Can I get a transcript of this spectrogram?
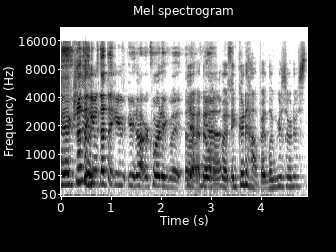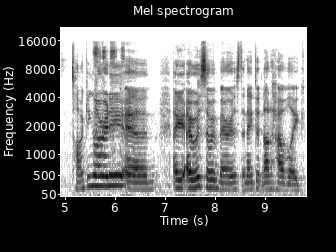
I actually not that like- you, not that you, you're not recording, but um, yeah, no, but it could happen. Like we are sort of talking already, and I I was so embarrassed, and I did not have like.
